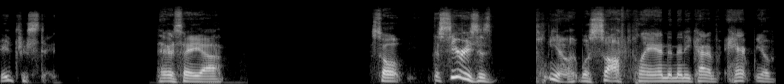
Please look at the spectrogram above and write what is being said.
Interesting. There's a uh so the series is you know, it was soft planned and then he kind of ham- you know,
